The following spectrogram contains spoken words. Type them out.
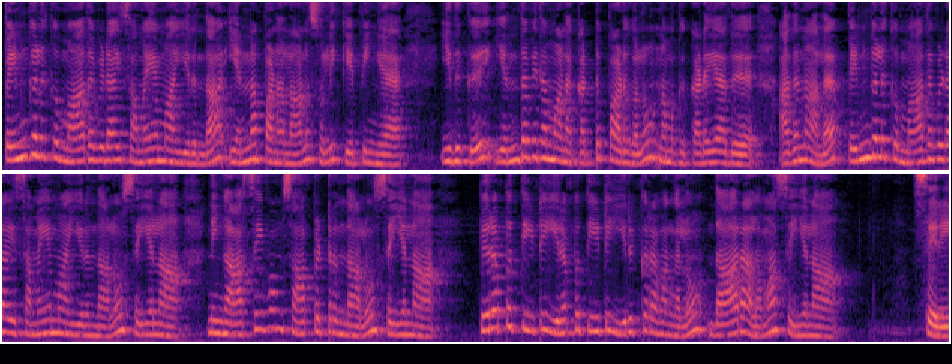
பெண்களுக்கு மாதவிடாய் சமயமாயிருந்தா என்ன பண்ணலாம்னு சொல்லி கேப்பீங்க. இதுக்கு எந்த விதமான கட்டுப்பாடுகளும் நமக்கு கிடையாது. அதனால பெண்களுக்கு மாதவிடாய் சமயமாயிருந்தாலும் செய்யலாம். நீங்க அசைவம் சாப்பிட்டு இருந்தாலும் செய்யலாம். பிறப்பு தீட்டு இறப்பு தீட்டு இருக்கிறவங்களும் தாராளமா செய்யலாம். சரி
